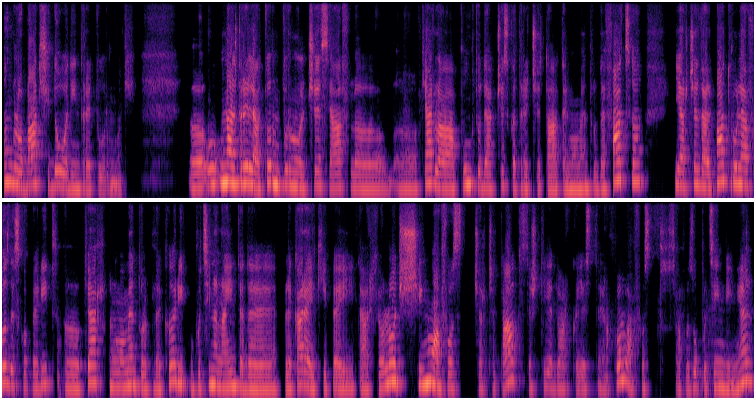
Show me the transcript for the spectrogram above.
înglobat și două dintre turnuri. Uh, un al treilea turn, turnul C, se află chiar la punctul de acces către cetate în momentul de față iar cel de-al patrulea a fost descoperit uh, chiar în momentul plecării, cu puțin înainte de plecarea echipei de arheologi și nu a fost cercetat, se știe doar că este acolo, a fost, s-a văzut puțin din el.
